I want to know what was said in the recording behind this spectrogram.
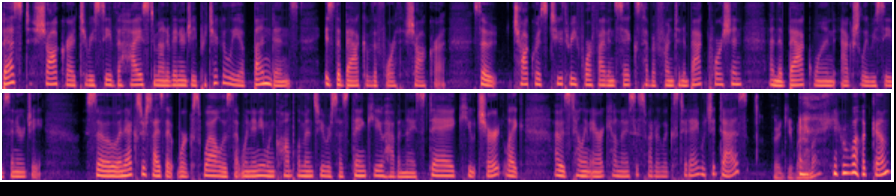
best chakra to receive the highest amount of energy, particularly abundance, is the back of the fourth chakra. So, chakras two, three, four, five, and six have a front and a back portion, and the back one actually receives energy. So, an exercise that works well is that when anyone compliments you or says thank you, have a nice day, cute shirt, like I was telling Eric how nice his sweater looks today, which it does. Thank you very much. You're welcome.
